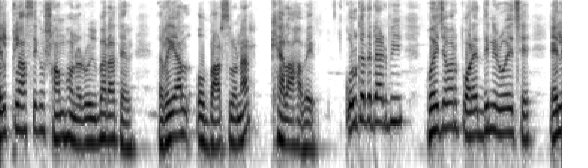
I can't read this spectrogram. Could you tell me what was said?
এল ক্লাসিকো সম্ভাবনা রবিবার রাতের রিয়াল ও বার্সেলোনার খেলা হবে। কলকাতা ডার্বি হয়ে যাওয়ার পরের দিনই রয়েছে এল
